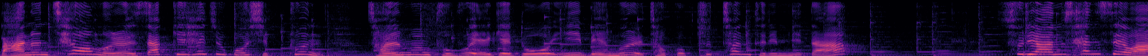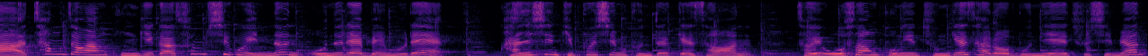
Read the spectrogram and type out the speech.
많은 체험을 쌓게 해주고 싶은 젊은 부부에게도 이 매물 적극 추천드립니다. 수련 산세와 청정한 공기가 숨쉬고 있는 오늘의 매물에 관심 깊으신 분들께선 저희 오성 공인 중개사로 문의해 주시면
